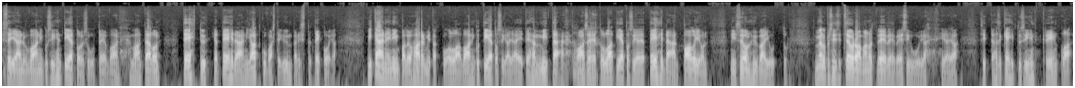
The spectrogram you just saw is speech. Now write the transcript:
se ei jäänyt vaan niin kuin siihen tietoisuuteen, vaan, vaan täällä on tehty ja tehdään jatkuvasti ympäristötekoja. Mikään ei niin paljon harmita, kun ollaan vaan niin kuin tietoisia ja ei tehdä mitään, Totta. vaan se, että ollaan tietoisia ja tehdään paljon, niin se on hyvä juttu. Mä rupesin sitten seuraamaan noita www-sivuja ja, ja sittenhän se kehittyi siihen Greenla-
